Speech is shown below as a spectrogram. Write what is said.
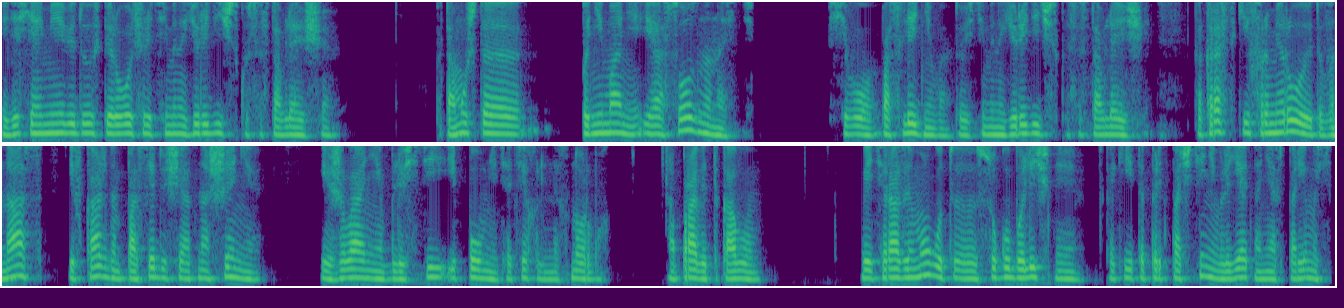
И здесь я имею в виду в первую очередь именно юридическую составляющую. Потому что понимание и осознанность всего последнего, то есть именно юридической составляющей, как раз-таки формируют в нас и в каждом последующее отношение и желание блюсти и помнить о тех или иных нормах, о праве таковом. Ведь разве могут э, сугубо личные какие-то предпочтения влиять на неоспоримость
